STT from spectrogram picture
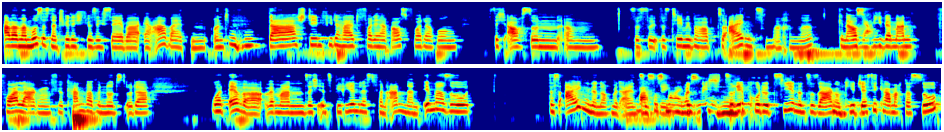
Aber man muss es natürlich für sich selber erarbeiten. Und mhm. da stehen viele halt vor der Herausforderung, sich auch so ein ähm, System überhaupt zu eigen zu machen. Ne? Genauso ja. wie wenn man Vorlagen für Canva benutzt oder whatever, wenn man sich inspirieren lässt von anderen, immer so das eigene noch mit einzubringen und nicht mhm. zu reproduzieren und zu sagen, okay, mhm. Jessica macht das so,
